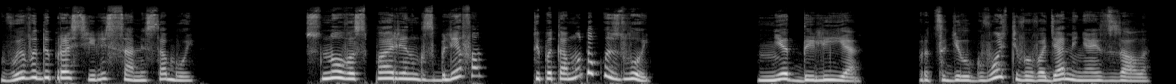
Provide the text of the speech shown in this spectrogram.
Выводы просились сами собой. «Снова спарринг с блефом? Ты потому такой злой?» «Нет, Делия», — процедил гвоздь, выводя меня из зала.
